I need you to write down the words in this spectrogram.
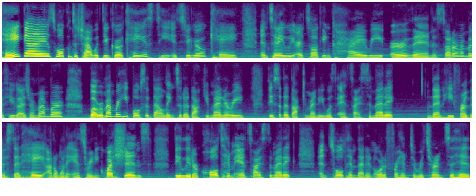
Hey guys, welcome to Chat with your girl KST. It's your girl K, and today we are talking Kyrie Irving. So I don't remember if you guys remember, but remember he posted that link to the documentary. They said the documentary was anti-Semitic. Then he further said, Hey, I don't want to answer any questions. They later called him anti Semitic and told him that in order for him to return to his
